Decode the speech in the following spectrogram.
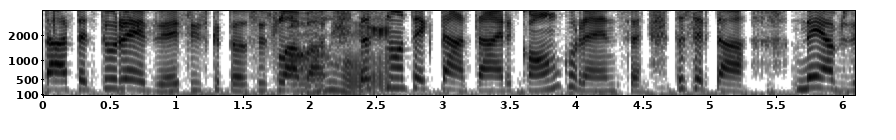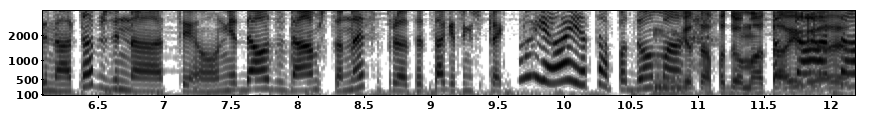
tad tu redzi, es izskatos vislabāk. Oh. Tas notiek tā, tā ir konkurence. Tas ir tā neapzināti, apzināti. Un, ja daudzas dāmas to nesaprot, tad tagad viņas priekš, nu jā, ja tā padomā. Ja tā padomā, tā, Tā- ir. jā, jā. tā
